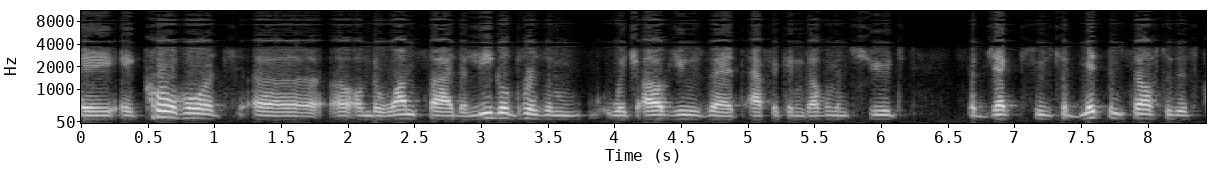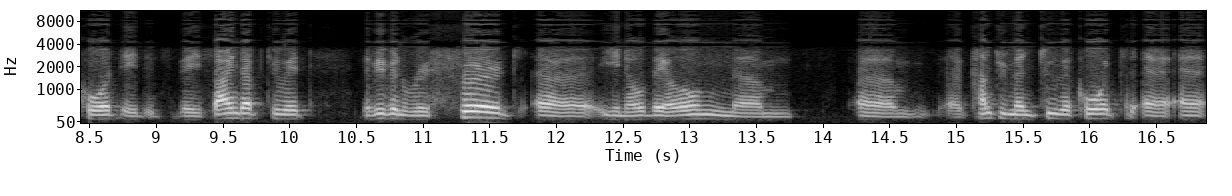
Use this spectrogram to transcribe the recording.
a, a cohort uh, on the one side, the legal prism, which argues that African governments should subject to submit themselves to this court. It, they signed up to it. They've even referred, uh, you know, their own um, um, uh, countrymen to the court. Uh, uh,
